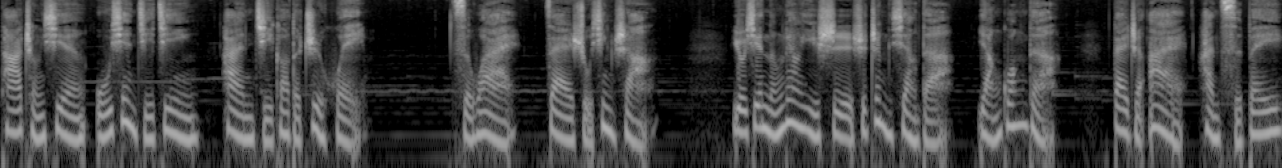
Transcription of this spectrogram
它呈现无限极境和极高的智慧。此外，在属性上，有些能量意识是正向的、阳光的，带着爱和慈悲；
